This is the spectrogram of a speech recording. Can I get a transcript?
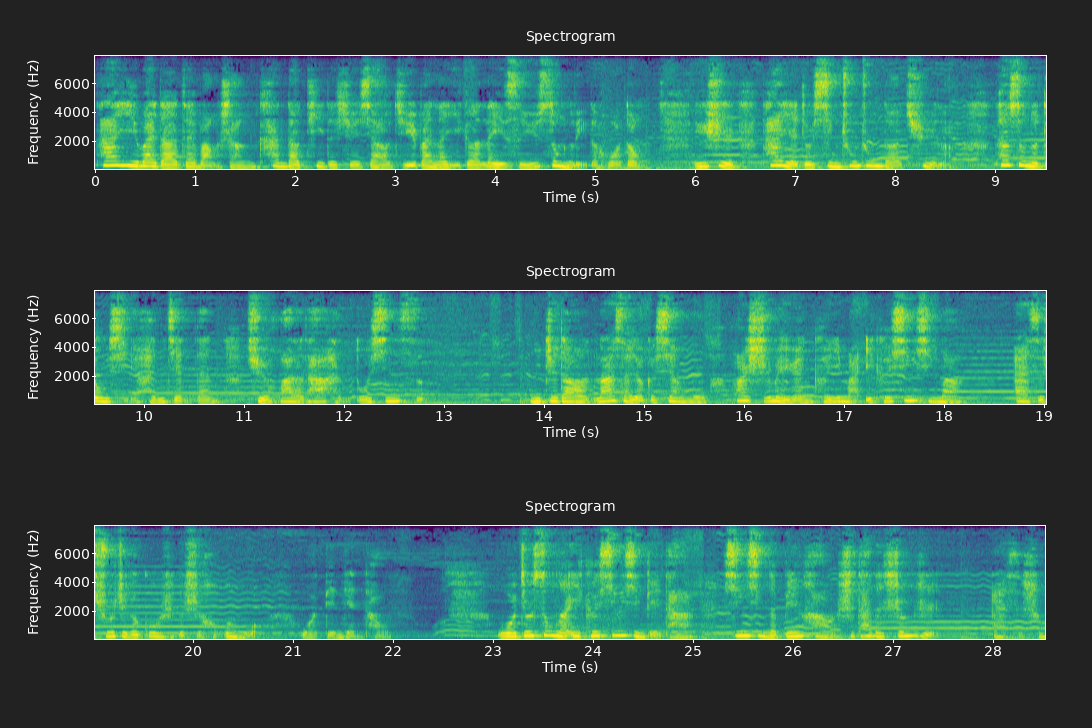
他意外的在网上看到 T 的学校举办了一个类似于送礼的活动，于是他也就兴冲冲的去了。他送的东西很简单，却花了他很多心思。你知道 NASA 有个项目，花十美元可以买一颗星星吗？S 说这个故事的时候问我，我点点头，我就送了一颗星星给他，星星的编号是他的生日。S 说，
